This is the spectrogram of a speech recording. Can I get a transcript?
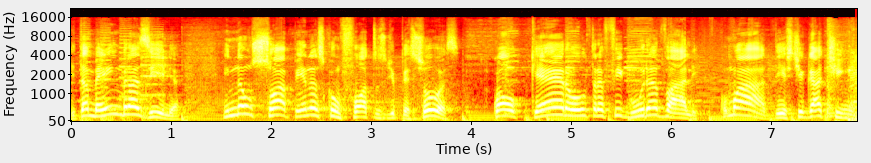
e também em Brasília. E não só apenas com fotos de pessoas, qualquer outra figura vale, como a deste gatinho.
